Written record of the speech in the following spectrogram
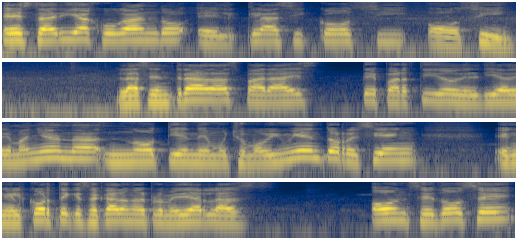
estaría jugando el clásico sí o sí. Las entradas para este partido del día de mañana no tiene mucho movimiento. Recién en el corte que sacaron al promediar las 11-12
